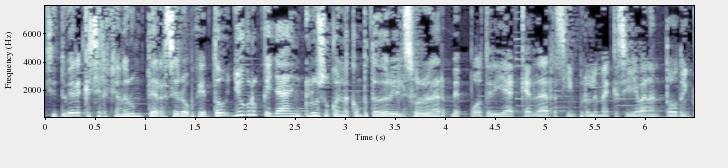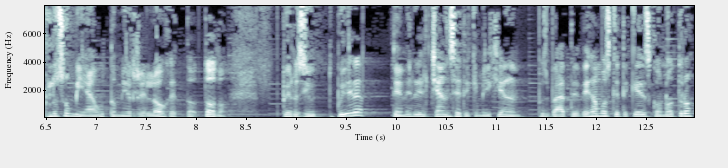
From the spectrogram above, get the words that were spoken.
si tuviera que seleccionar un tercer objeto, yo creo que ya incluso con la computadora y el celular me podría quedar sin problema que se llevaran todo, incluso mi auto, mi reloj, todo. Pero si pudiera tener el chance de que me dijeran, pues vate, dejamos que te quedes con otro,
